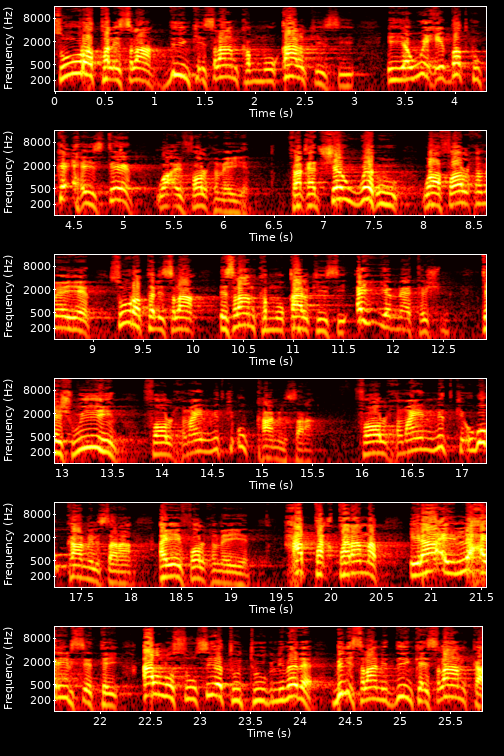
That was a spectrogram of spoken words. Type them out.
suurat alislaam diinka islaamka muuqaalkiisii iyo wixii dadku ka haysteen waa ay fool xumeeyeen. Faqad shawahuu waa fool xumeeyeen. Suurat alislaam islaamka muuqaalkiisii ayamaa tashwiihin fool xumayn midkii u kaamilsanaa. Fool xumayn midkii ugu kaamilsanaa ayay fool xumeeyeen xata اqtaranad ilaa ay la xidhiidhsatay allusuusiyatu tuugnimada bilislaami diinka islaamka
